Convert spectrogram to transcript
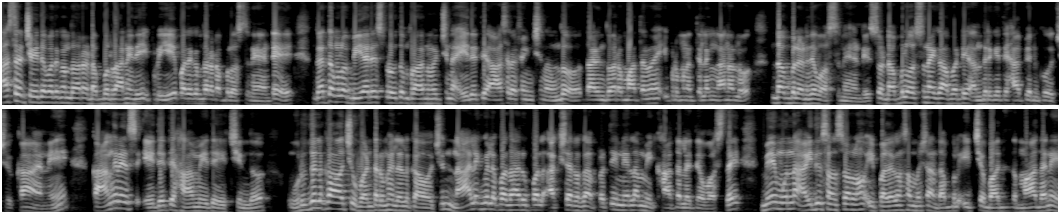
ఆసరా చేత పథకం ద్వారా డబ్బులు రానిది ఇప్పుడు ఏ పథకం ద్వారా డబ్బులు వస్తున్నాయి అంటే గతంలో బీఆర్ఎస్ ప్రభుత్వం ప్రారంభించిన ఏదైతే ఆశ్రయ పెన్షన్ ఉందో దాని ద్వారా మాత్రమే ఇప్పుడు మన తెలంగాణలో డబ్బులు అనేది వస్తున్నాయండి. సో డబ్బులు వస్తున్నాయి కాబట్టి అందరికైతే హ్యాపీ అనుకోవచ్చు. కానీ కాంగ్రెస్ ఏదైతే హామీ అయితే ఇచ్చిందో వృద్ధులు కావచ్చు ఒంటరి మహిళలు కావచ్చు నాలుగు వేల పదహారు రూపాయలు అక్షరాలుగా ప్రతి నెల మీ ఖాతాలో అయితే వస్తాయి. మేమున్న ఐదు సంవత్సరాల్లో ఈ పథకం సంబంధించిన డబ్బులు ఇచ్చే బాధ్యత మాదని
